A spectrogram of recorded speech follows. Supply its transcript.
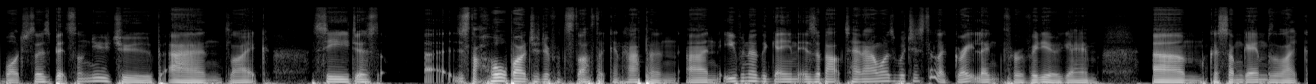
watch those bits on YouTube and like see just uh, just a whole bunch of different stuff that can happen. And even though the game is about 10 hours which is still a great length for a video game because um, some games are like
